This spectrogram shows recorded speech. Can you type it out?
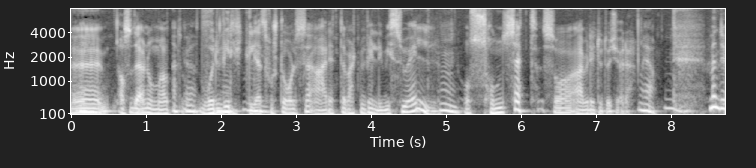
Eh, altså Det er noe med at Akkurat. vår virkelighetsforståelse er etter hvert veldig visuell. Og sånn sett så er vi litt ute å kjøre. Ja. Men du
